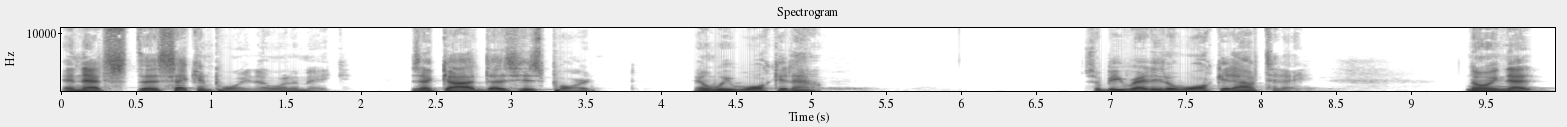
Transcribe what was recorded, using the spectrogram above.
And that's the second point I want to make is that God does his part and we walk it out. So be ready to walk it out today, knowing that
